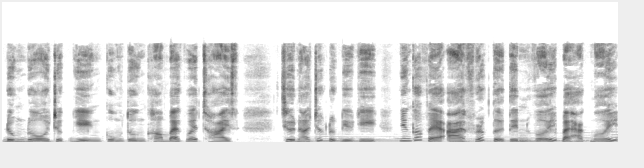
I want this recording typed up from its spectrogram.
đụng độ trực diện cùng tuần comeback với Twice. Chưa nói trước được điều gì, nhưng có vẻ IVE rất tự tin với bài hát mới.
